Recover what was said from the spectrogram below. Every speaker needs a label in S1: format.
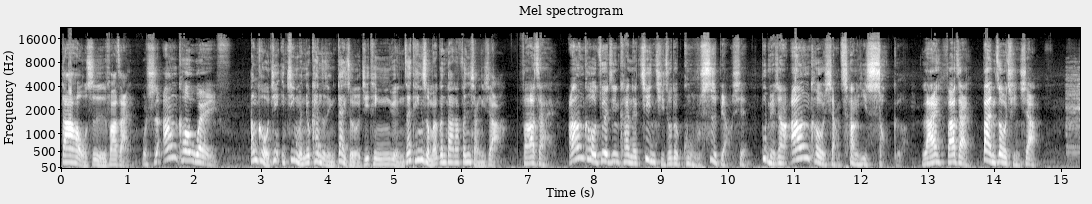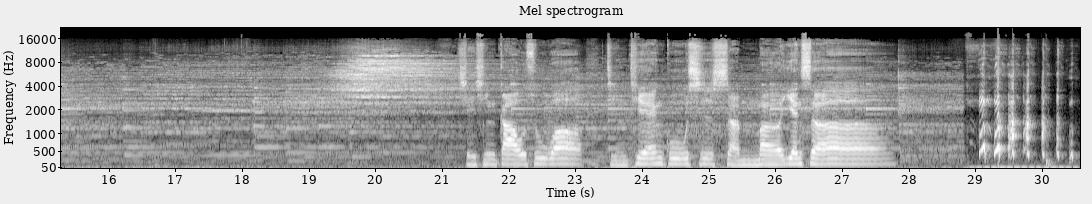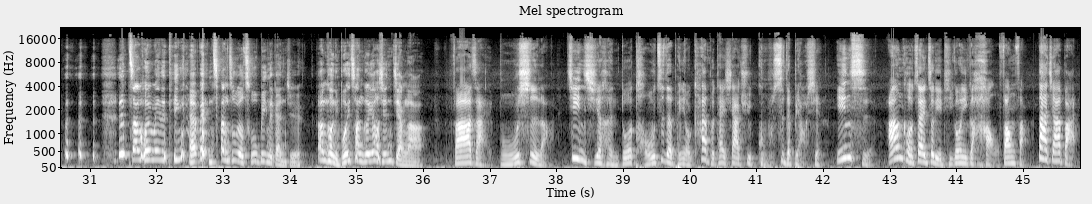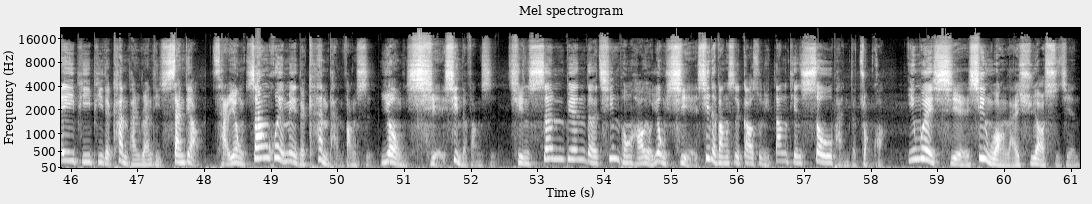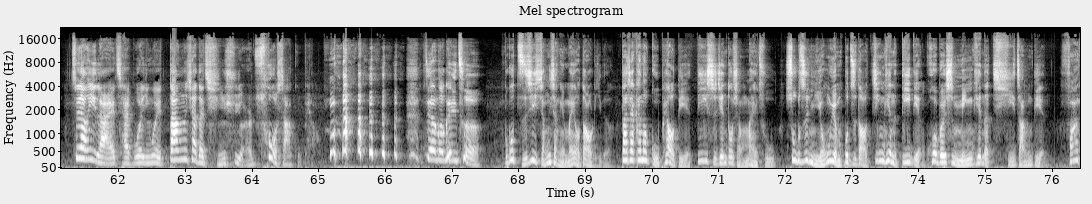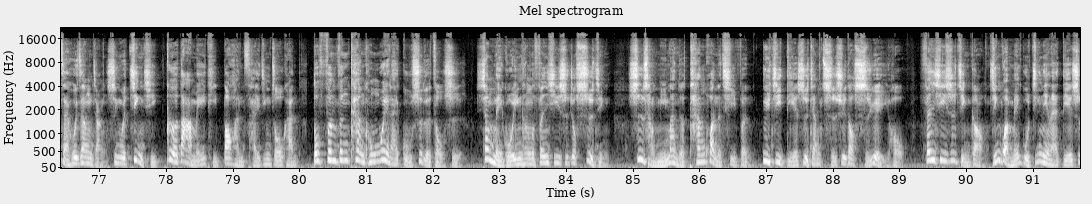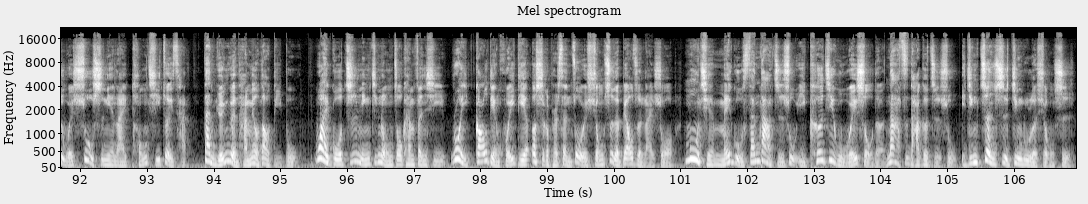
S1: 大家好，我是发仔，
S2: 我是 Uncle Wave。
S1: Uncle，今天一进门就看着你戴着耳机听音乐，你在听什么？要跟大家分享一下。
S2: 发仔，Uncle 最近看了近几周的股市表现，不免让 Uncle 想唱一首歌。来，发仔，伴奏请下。写信告诉我，今天股市什么颜色？
S1: 张惠妹的听还被你唱出有出兵的感觉，Uncle，你不会唱歌要先讲啊。
S2: 发仔不是啦，近期很多投资的朋友看不太下去股市的表现，因此 Uncle 在这里提供一个好方法，大家把 APP 的看盘软体删掉，采用张惠妹的看盘方式，用写信的方式，请身边的亲朋好友用写信的方式告诉你当天收盘的状况。因为写信往来需要时间，这样一来才不会因为当下的情绪而错杀股票。
S1: 这样都可以扯。不过仔细想想也蛮有道理的。大家看到股票跌，第一时间都想卖出，殊不知你永远不知道今天的低点会不会是明天的起涨点。发仔会这样讲，是因为近期各大媒体，包含财经周刊，都纷纷看空未来股市的走势。像美国银行的分析师就示警。市场弥漫着瘫痪的气氛，预计跌势将持续到十月以后。分析师警告，尽管美股今年来跌势为数十年来同期最惨，但远远还没有到底部。外国知名金融周刊分析，若以高点回跌二十个 percent 作为熊市的标准来说，目前美股三大指数以科技股为首的纳斯达克指数已经正式进入了熊市。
